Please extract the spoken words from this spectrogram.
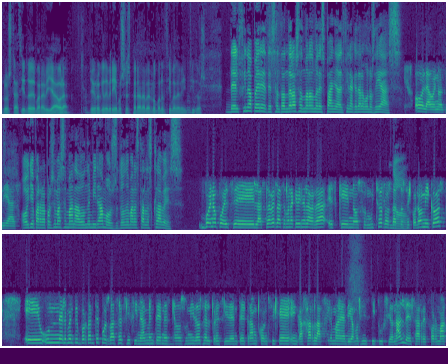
lo está haciendo de maravilla ahora. Yo creo que deberíamos esperar a verlo por encima de 22. Delfina Pérez, de Santander Asset Management España. Delfina, ¿qué tal? Buenos días. Hola, buenos días. Oye, para la próxima semana, ¿dónde miramos? ¿Dónde van a estar las claves? Bueno, pues eh, las claves la semana que viene, la verdad es que no son muchos los No. datos económicos Eh, un elemento importante pues va a ser si finalmente en Estados Unidos el presidente Trump consigue encajar la firma, digamos, institucional de esa reforma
